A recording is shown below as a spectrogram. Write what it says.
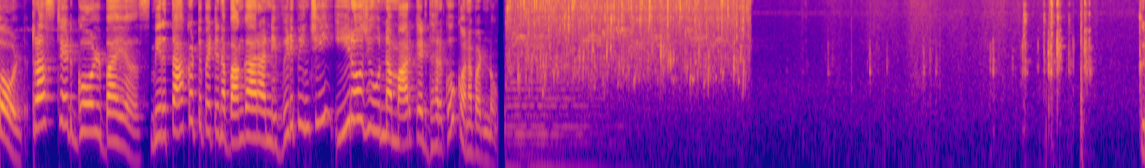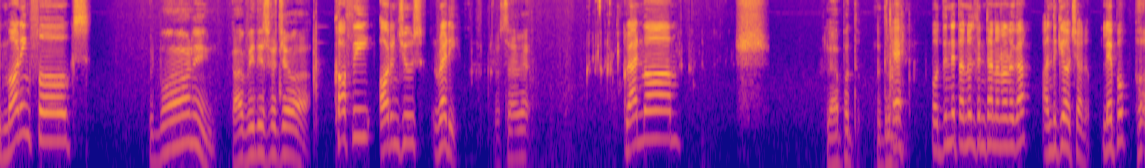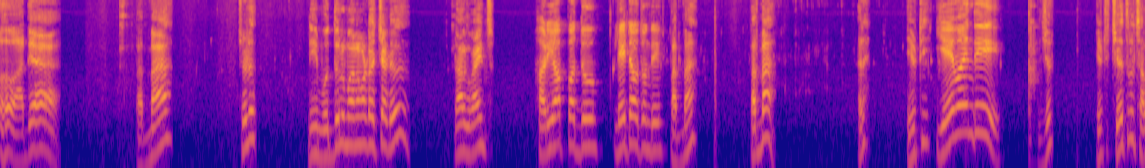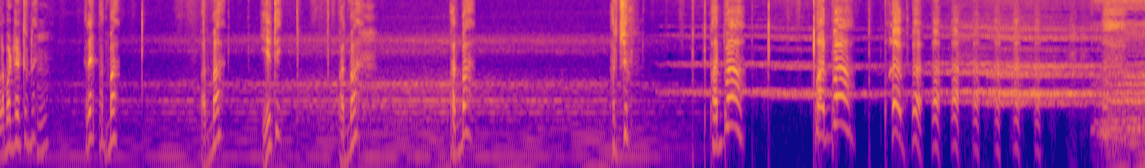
Gold. Trusted gold buyers. మీరు తాకట్టు పెట్టిన బంగారాన్ని విడిపించి ఈ రోజు ఉన్న మార్కెట్ ధరకు కొనబడును. Good morning folks good morning coffee తీసుకొచ్చావా? కాఫీ ఆరెంజ్ జ్యూస్ రెడీ సరే గ్రాండ్ మామ్ లేపద్దు. నిద్ర పొద్దున్నే తన్నులు తింటానన్నానుగా అందుకే వచ్చాను. లేపు. ఓ అదే. పద్మా చూడు నీ ముద్దులు మనమడు వచ్చాడు నాలుగు వాయించు. హరియా పద్దు లేట్ అవుతుంది. పద్మా పద్మా. అరే ఏమిటి? ఏమైంది? అయ్యో, ఏంటి చేతులు చల్లబడ్డట్టున్నాయి? అరే పద్మా. పద్మా ఏంటి? పద్మా పద్మా. అర్జున్ పద్మా పద్మా పద్మా.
